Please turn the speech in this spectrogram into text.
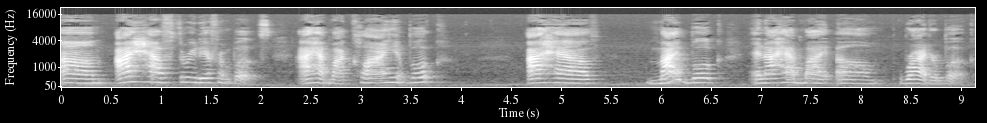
um, I have three different books. I have my client book, I have my book, and I have my um, writer book.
